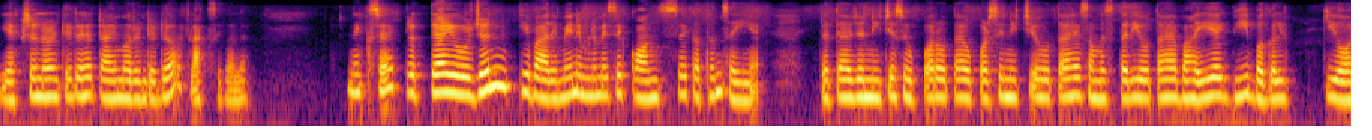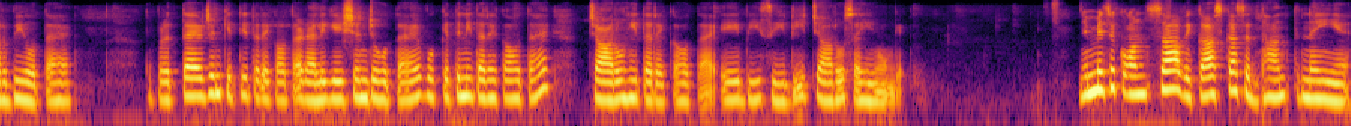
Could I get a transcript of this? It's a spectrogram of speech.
ये एक्शन ओरिएंटेड है टाइम ओरिएंटेड है और फ्लैक्सीबल है। नेक्स्ट है, प्रत्यायोजन के बारे में निम्न में से कौन से कथन सही हैं? प्रत्यायोजन नीचे से ऊपर होता है, ऊपर से नीचे होता है, समस्तरी होता है, बाह्य भी, बगल की ओर भी होता है। तो प्रत्यायोजन कितनी तरह का होता है? डेलीगेशन जो होता है, वो कितनी तरह का होता है? चारों ही तरह का होता है। ए बी सी डी चारों सही होंगे। जिनमें से कौन सा विकास का सिद्धांत नहीं है?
